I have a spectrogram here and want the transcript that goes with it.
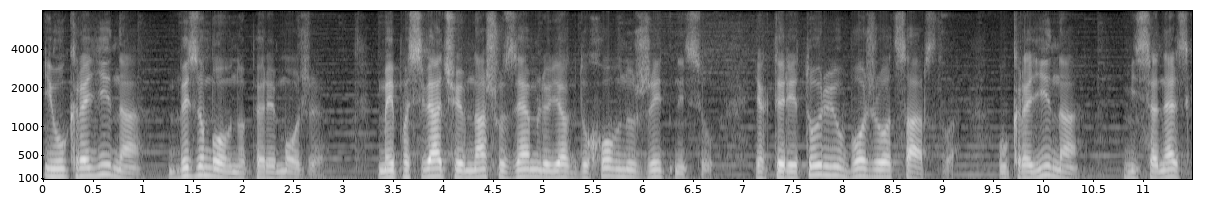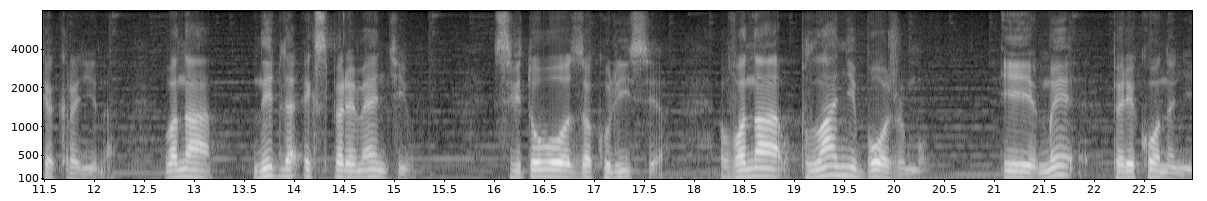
І Україна безумовно переможе. Ми посвячуємо нашу землю як духовну житницю, як територію Божого царства. Україна місіонерська країна. Вона не для експериментів світового закулісся, вона в плані Божому. І ми переконані,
